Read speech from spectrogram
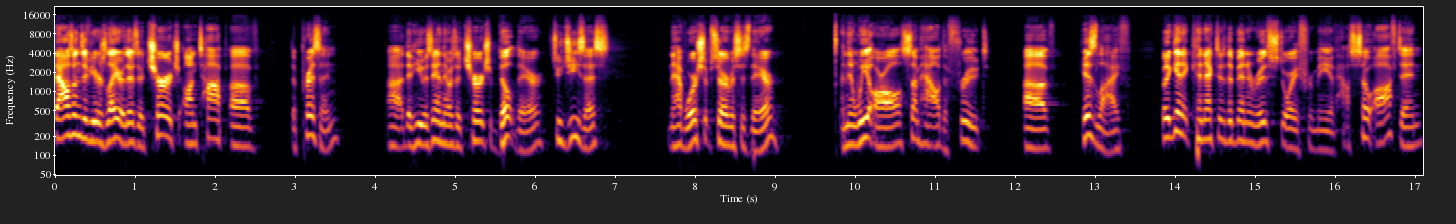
Thousands of years later, there's a church on top of the prison uh, that he was in. There was a church built there to Jesus, and they have worship services there. And then we are all somehow the fruit of his life but again, it connected to the Ben and Ruth story for me of how so often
